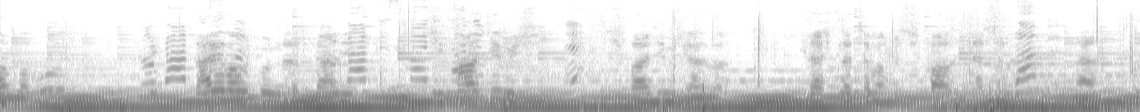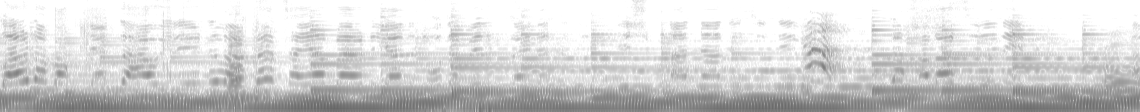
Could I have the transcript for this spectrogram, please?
Abla bu. Dayı varmış bunda. Yani şifacıymış. Şifacıymış galiba. İlaç bile çabamış. Şifa ilaç. Ha. Bunlarla bak ben daha ileride var. Ben Sayan Bey'in yanında. O da benim kaynanasının, eşimin anneannesinin evi. Bu da halasının evi. Ama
